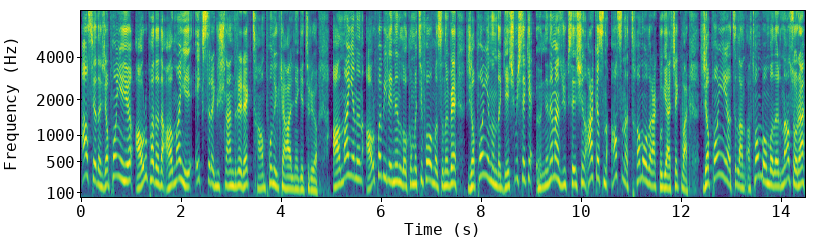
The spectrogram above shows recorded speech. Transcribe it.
Asya'da Japonya'yı, Avrupa'da da Almanya'yı ekstra güçlendirerek tampon ülke haline getiriyor. Almanya'nın Avrupa Birliği'nin lokomotif olmasını ve Japonya'nın da geçmişteki önlenemez yükselişin arkasında aslında tam olarak bu gerçek var. Japonya'ya atılan atom bombalarından sonra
